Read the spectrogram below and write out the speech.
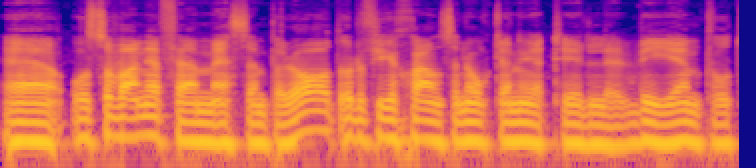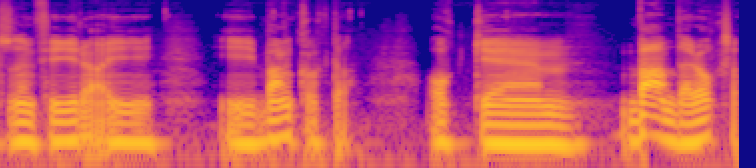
Eh, och så vann jag fem SM på rad och då fick jag chansen att åka ner till VM 2004 i, i Bangkok. Då. Och eh, vann där också.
